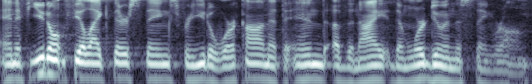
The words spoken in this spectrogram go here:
and if you don't feel like there's things for you to work on at the end of the night, then we're doing this thing wrong.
